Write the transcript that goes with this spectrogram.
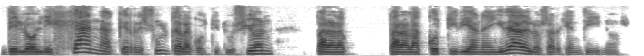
de lo lejana que resulta la Constitución para la, para la cotidianeidad de los argentinos.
